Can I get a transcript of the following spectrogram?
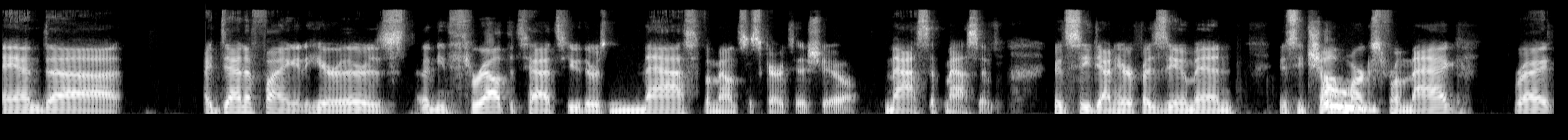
and uh, identifying it here. There is, I mean, throughout the tattoo, there's massive amounts of scar tissue, massive, massive. You can see down here if I zoom in, you see chop Ooh. marks from mag, right?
